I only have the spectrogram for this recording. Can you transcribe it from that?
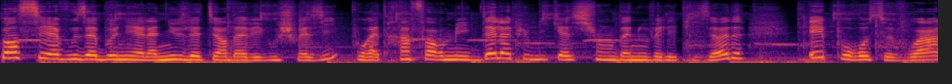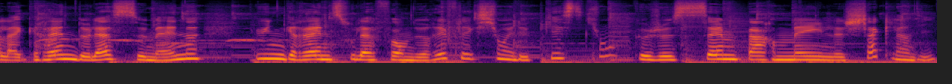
Pensez à vous abonner à la newsletter d'Avez-vous choisi pour être informé dès la publication d'un nouvel épisode et pour recevoir la graine de la semaine, une graine sous la forme de réflexions et de questions que je sème par mail chaque lundi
